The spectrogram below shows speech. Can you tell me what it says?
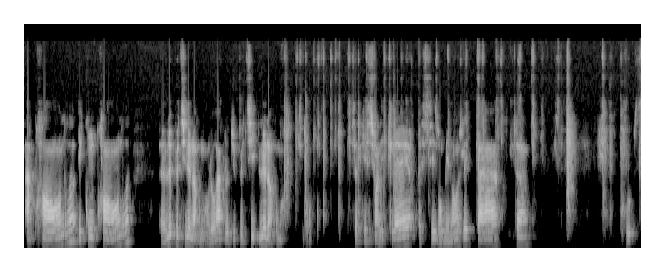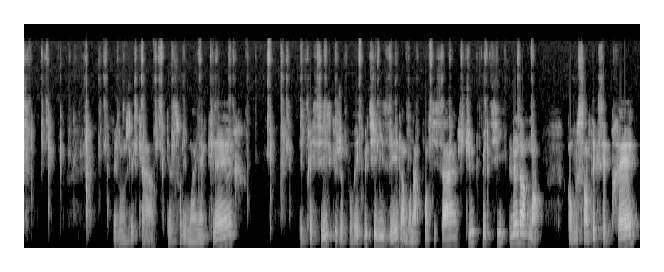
apprendre et comprendre euh, le petit Lenormand, l'oracle du petit Lenormand? Cette question, elle est claire, précise. On mélange les cartes. Oups. Mélange les cartes. Quels sont les moyens clairs? Et précises que je pourrais utiliser dans mon apprentissage du petit le normand. Quand vous sentez que c'est prêt,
